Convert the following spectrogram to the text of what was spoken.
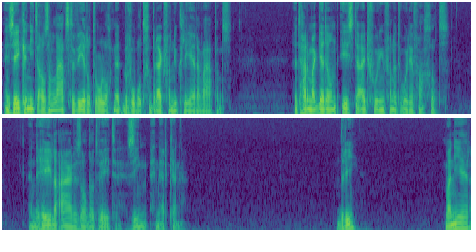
En zeker niet als een laatste wereldoorlog met bijvoorbeeld gebruik van nucleaire wapens. Het Harmageddon is de uitvoering van het oordeel van God. En de hele aarde zal dat weten, zien en erkennen. 3. Wanneer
